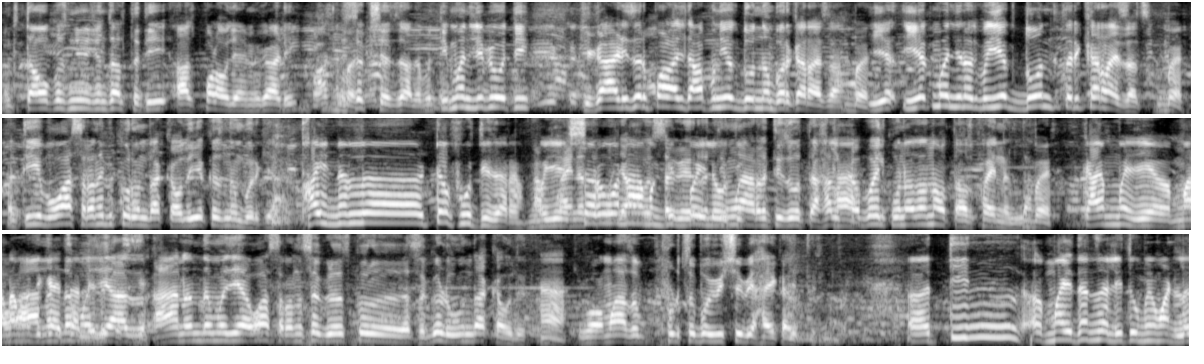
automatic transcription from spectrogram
मग तेव्हापासून नियोजन चालतं ती आज पळवली आम्ही गाडी. सक्सेस झालं. पण ती म्हणली बी होती की गाडी जर पळाली तर आपण एक दोन नंबर करायचा. बर. एक एक म्हणजे नव्हतं, एक दोन तरी करायचाच. बर. आणि ती वासराने बी करून दाखवलं एकच नंबर केला. फायनल टफ होती जरा. म्हणजे Final सर्व नामांकित सगळे बैल होती. महारथीच होता. हलका. बैल कोणाचा नव्हता आज फायनलला बर. काय म्हणजे मनामध्ये काय आनंद म्हणजे आज आनंद म्हणजे या वासरानं सगळंच करू असं घडवून दाखवलं. हा. की बाबा माझं पुढचं भविष्य बी आहे काहीतरी. तीन मैदान झाली तुम्ही म्हटलं.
